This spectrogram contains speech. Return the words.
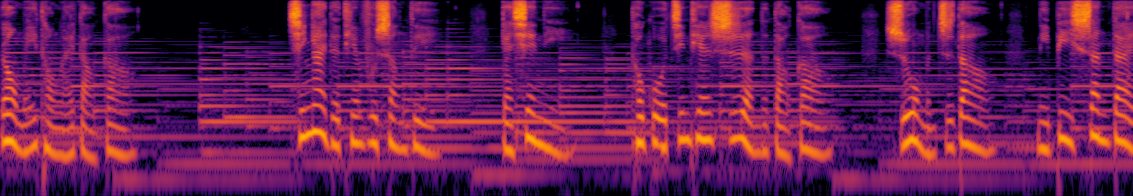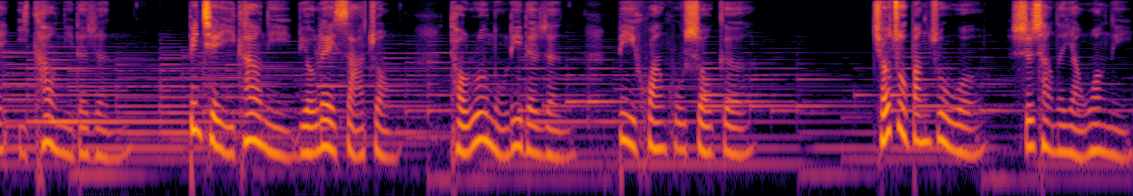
让我们一同来祷告。亲爱的天父上帝，感谢你透过今天诗人的祷告，使我们知道你必善待依靠你的人，并且依靠你流泪撒种、投入努力的人必欢呼收割。求主帮助我。时常的仰望你，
